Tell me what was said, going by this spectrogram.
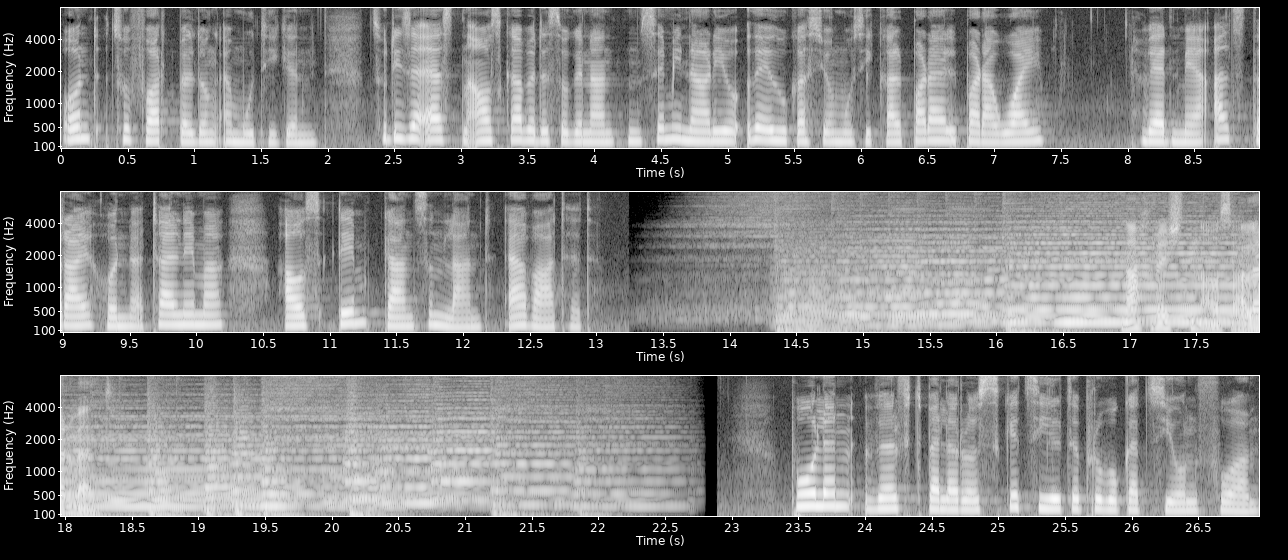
und zur Fortbildung ermutigen. Zu dieser ersten Ausgabe des sogenannten Seminario de Educación Musical para el Paraguay werden mehr als 300 Teilnehmer aus dem ganzen Land erwartet. Nachrichten aus aller Welt. Polen wirft Belarus gezielte Provokation vor.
